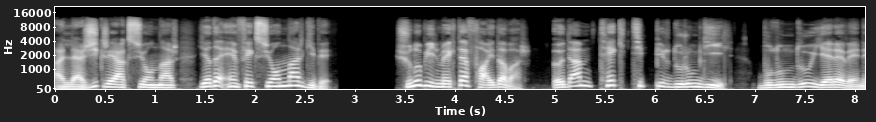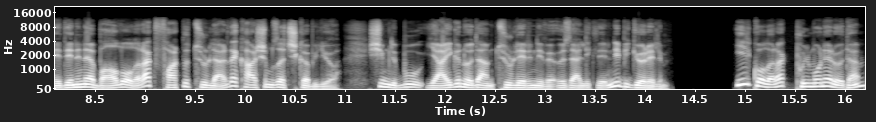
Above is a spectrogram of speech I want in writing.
alerjik reaksiyonlar ya da enfeksiyonlar gibi. Şunu bilmekte fayda var. Ödem tek tip bir durum değil. Bulunduğu yere ve nedenine bağlı olarak farklı türlerde karşımıza çıkabiliyor. Şimdi bu yaygın ödem türlerini ve özelliklerini bir görelim. İlk olarak pulmoner ödem,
